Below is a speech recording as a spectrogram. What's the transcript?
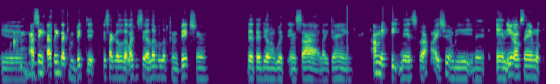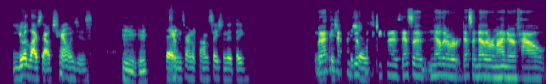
Yeah, I think I think they're convicted. It's like a like you said, a level of conviction that they're dealing with inside. Like, dang, I'm eating this, but I probably shouldn't be eating it. And you know what I'm saying? Your lifestyle challenges mm-hmm. that yeah. internal conversation that they. But I think that's a good point because that's another that's another reminder of how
